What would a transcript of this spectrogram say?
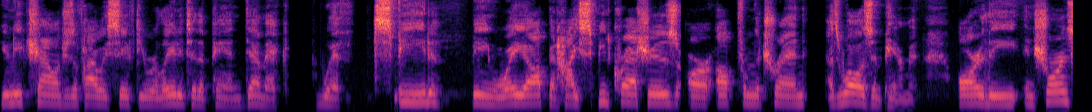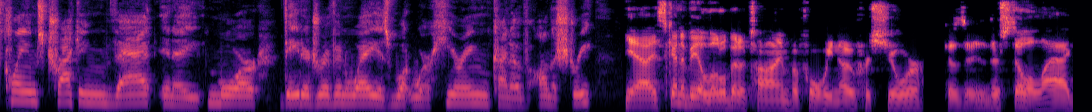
unique challenges of highway safety related to the pandemic with speed being way up and high speed crashes are up from the trend as well as impairment. Are the insurance claims tracking that in a more data driven way, is what we're hearing kind of on the street? Yeah, it's going to be a little bit of time before we know for sure because there's still a lag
